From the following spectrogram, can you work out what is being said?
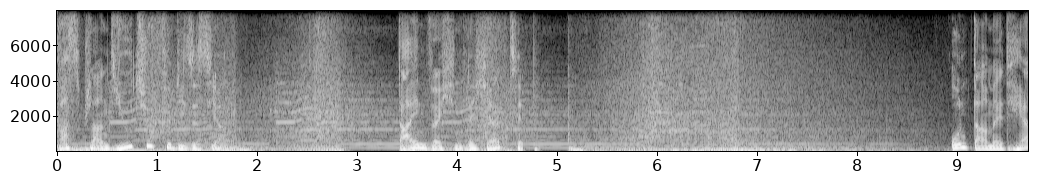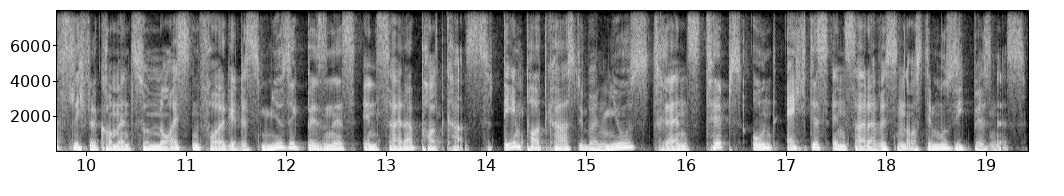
Was plant YouTube für dieses Jahr? Dein wöchentlicher Tipp. Und damit herzlich willkommen zur neuesten Folge des Music Business Insider Podcasts, dem Podcast über News, Trends, Tipps und echtes Insiderwissen aus dem Musikbusiness.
